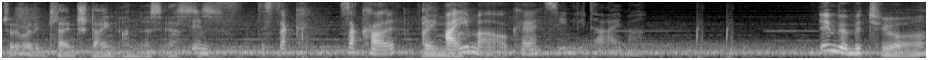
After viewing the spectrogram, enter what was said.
Schau dir mal den kleinen Stein an als Den, erstes. das Sack, Sackerl. Den Eimer. Eimer, okay. Ein 10-Liter-Eimer. Nehmen wir mit. Ja.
